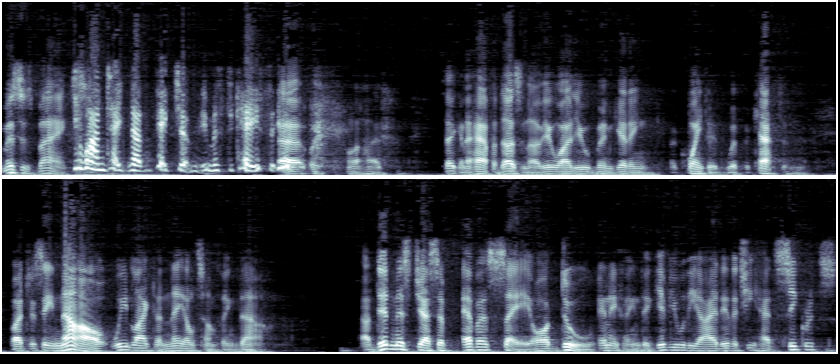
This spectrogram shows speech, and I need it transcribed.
Mrs. Banks. You want to take another picture of me, Mr. Casey? Uh, well, I've taken a half a dozen of you while you've been getting acquainted with the captain. But you see, now we'd like to nail something down. Now, did Miss Jessup ever say or do anything to give you the idea that she had secrets?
